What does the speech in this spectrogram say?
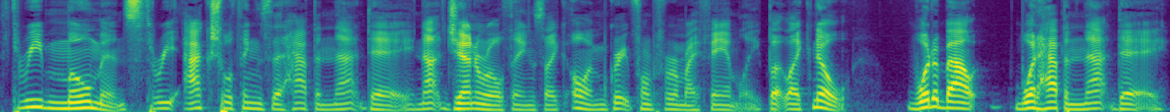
three moments, three actual things that happened that day, not general things like, oh, I'm grateful for my family, but like, no, what about what happened that day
